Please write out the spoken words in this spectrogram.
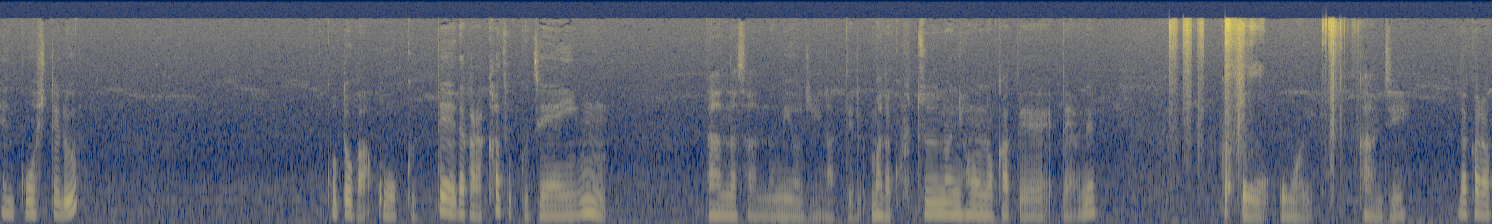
変更してることが多くってだから家族全員旦那さんの名字になってる。まだ普通の日本の家庭だよね。が多い感じ。だから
